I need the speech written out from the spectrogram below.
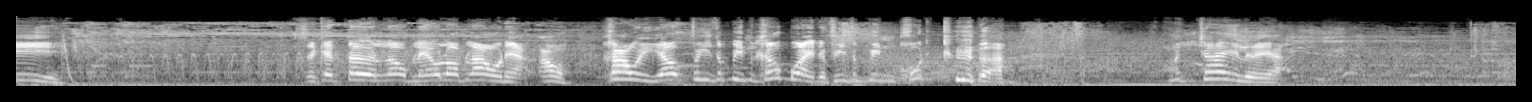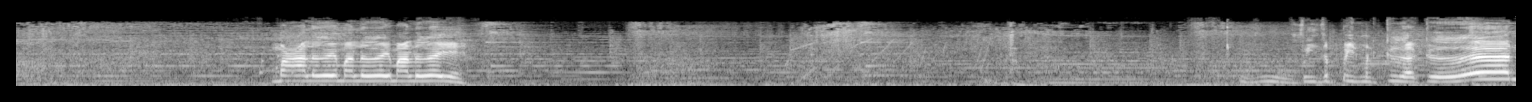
ดิสเก็ตเตอร์รอบแล้วรอบเล่าเนี่ย เอาเข้าอีกแล้วฟีสปินเข้าบ่อยแต่ฟีสปินโคตรเขื่อไม่ใช่เลยอะ มาเลยมาเลยมาเลยฟรีสปินมันเกลือเกิน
